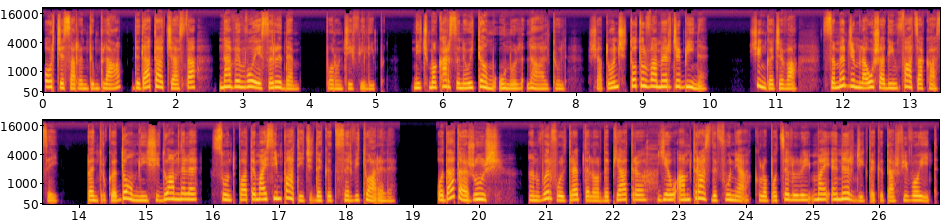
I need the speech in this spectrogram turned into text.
Orice s-ar întâmpla, de data aceasta n-avem voie să râdem, porunci Filip. Nici măcar să ne uităm unul la altul și atunci totul va merge bine. Și încă ceva, să mergem la ușa din fața casei, pentru că domnii și doamnele sunt poate mai simpatici decât servitoarele. Odată ajunși în vârful treptelor de piatră, eu am tras de funia clopoțelului mai energic decât aș fi voit.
